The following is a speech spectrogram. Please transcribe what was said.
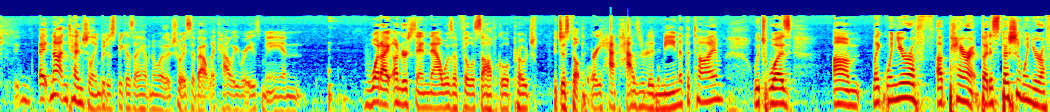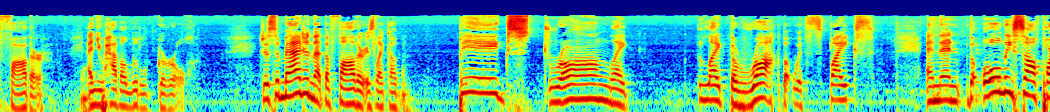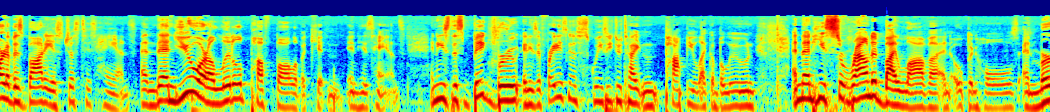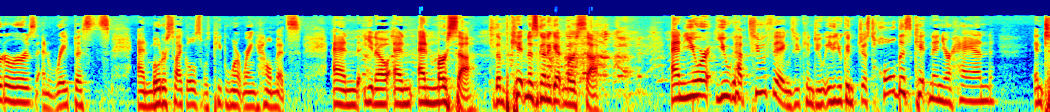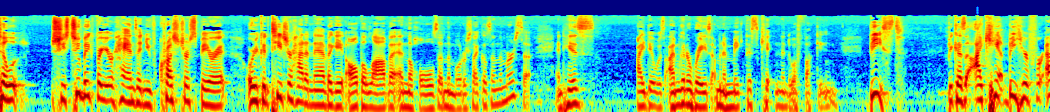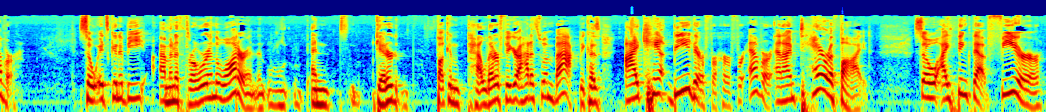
eh, not intentionally, but just because I have no other choice about like how he raised me and what I understand now was a philosophical approach. It just felt very haphazard and mean at the time, which was um, like when you're a parent, but especially when you're a father and you have a little girl. Just imagine that the father is like a big, strong, like like the rock, but with spikes. And then the only soft part of his body is just his hands. And then you are a little puffball of a kitten in his hands. And he's this big brute, and he's afraid he's going to squeeze you too tight and pop you like a balloon. And then he's surrounded by lava and open holes, and murderers and rapists, and motorcycles with people who aren't wearing helmets. And, you know, and, and MRSA. The kitten is going to get MRSA and you are you have two things you can do either you can just hold this kitten in your hand until she's too big for your hands and you've crushed her spirit or you can teach her how to navigate all the lava and the holes and the motorcycles and the MRSA. And his idea was I'm going to raise I'm going to make this kitten into a fucking beast because I can't be here forever. So it's going to be I'm going to throw her in the water and and get her fucking let her figure out how to swim back because I can't be there for her forever and I'm terrified. So I think that fear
